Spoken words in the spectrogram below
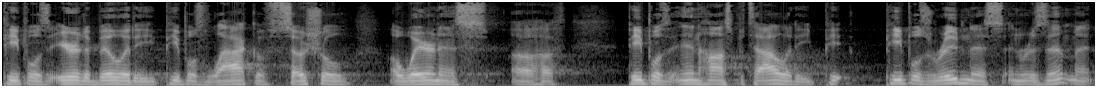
people's irritability, people's lack of social awareness, uh, people's inhospitality, pe- people's rudeness and resentment.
